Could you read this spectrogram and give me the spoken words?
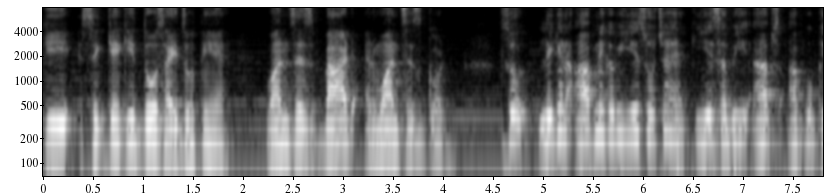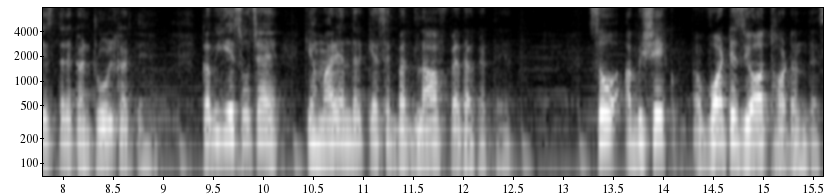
कि सिक्के की दो साइड्स होती हैं। Once is bad and once is good so लेकिन आपने कभी ये सोचा है कि ये सभी ऐप्स आपको किस तरह कंट्रोल करते हैं? कभी ये सोचा है कि हमारे अंदर कैसे बदलाव पैदा करते हैं? So Abhishek what is your thought on this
